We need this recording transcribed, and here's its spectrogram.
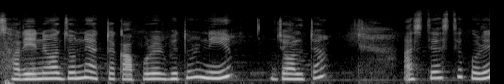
ছাড়িয়ে নেওয়ার জন্য একটা কাপড়ের ভেতর নিয়ে জলটা আস্তে আস্তে করে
